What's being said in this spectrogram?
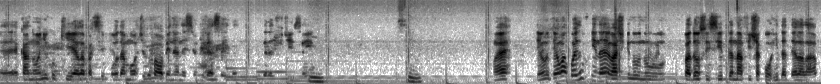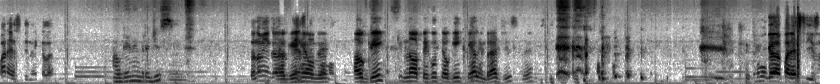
é, é, canônico que ela participou da morte do Robin, né? Nesse universo aí da, da Justiça aí. Sim. Sim. Não é? Tem, tem uma coisa assim, né? Eu acho que no, no Esquadrão Suicida, na ficha corrida dela lá, aparece, né? Que ela... Alguém lembra disso? Hum. Se eu não me engano. Alguém realmente. Alguém. Não, a pergunta é: alguém quer lembrar disso, né? Se não me engano, aparece isso.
